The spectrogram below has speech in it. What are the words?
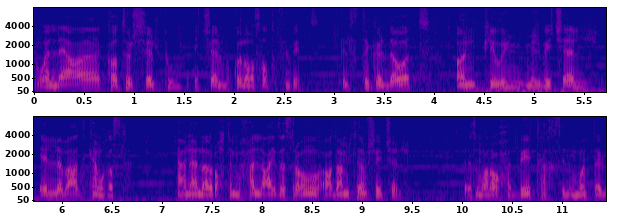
ولاعة كاتر شيلته اتشال بكل بساطة في البيت. الستيكر دوت ان بيلينج مش بيتشال إلا بعد كام غسلة. يعني أنا لو رحت محل عايز أسرقه اقعد أعمل كده مش هيتشال. لازم أروح البيت هغسل المنتج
